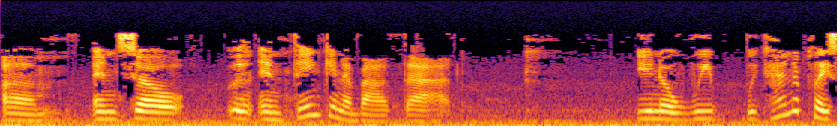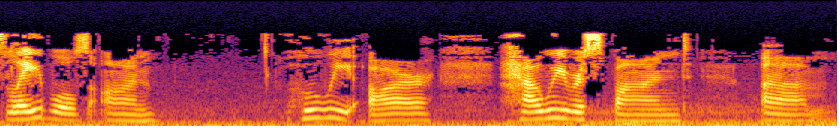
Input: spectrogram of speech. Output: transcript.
Um, and so, in thinking about that, you know, we, we kind of place labels on who we are, how we respond, um,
